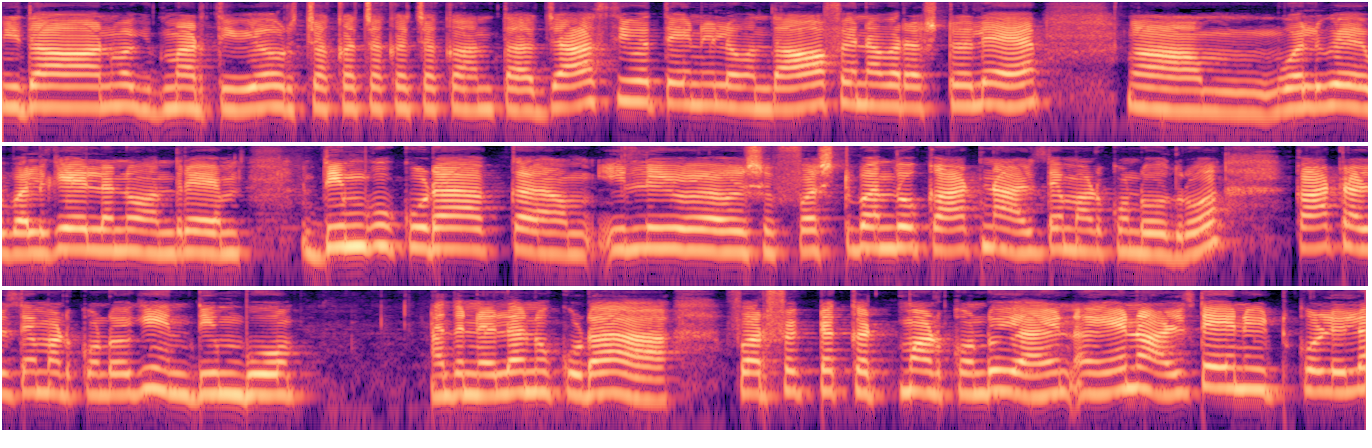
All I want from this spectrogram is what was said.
ನಿಧಾನವಾಗಿ ಇದು ಮಾಡ್ತೀವಿ. ಅವ್ರು ಚಕ ಚಕ ಚಕ ಅಂತ ಜಾಸ್ತಿ ಹೊತ್ತೇನಿಲ್ಲ ಒಂದು ಹಾಫ್ ಆ್ಯನ್ ಅವರ್ ಅಷ್ಟರಲ್ಲೇ ಹೊಲಿಗೆ ಹೊಲಿಗೆ ಎಲ್ಲನೂ ಅಂದರೆ ದಿಂಬು ಕೂಡ ಕ, ಇಲ್ಲಿ ಫಸ್ಟ್ ಬಂದು ಕಾಟನ್ನ ಅಳತೆ ಮಾಡ್ಕೊಂಡು ಹೋದರು. ಕಾಟ್ ಅಳತೆ ಮಾಡ್ಕೊಂಡೋಗಿ ಇನ್ನು ದಿಂಬು ಅದನ್ನೆಲ್ಲನೂ ಕೂಡ ಪರ್ಫೆಕ್ಟಾಗಿ ಕಟ್ ಮಾಡಿಕೊಂಡು ಏನು ಏನು ಅಳತೆ ಏನು ಇಟ್ಕೊಳ್ಳಿಲ್ಲ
